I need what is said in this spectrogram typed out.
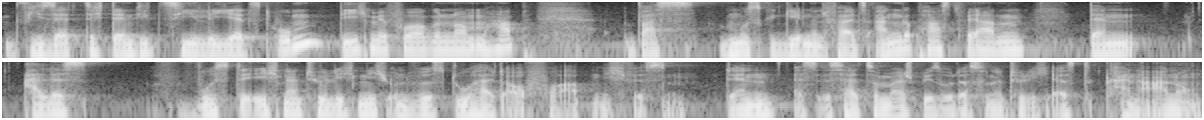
wie setze ich denn die Ziele jetzt um, die ich mir vorgenommen habe? Was muss gegebenenfalls angepasst werden? Denn alles wusste ich natürlich nicht und wirst du halt auch vorab nicht wissen. Denn es ist halt zum Beispiel so, dass du natürlich erst, keine Ahnung,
